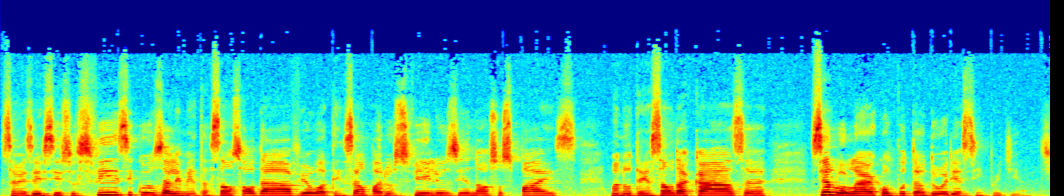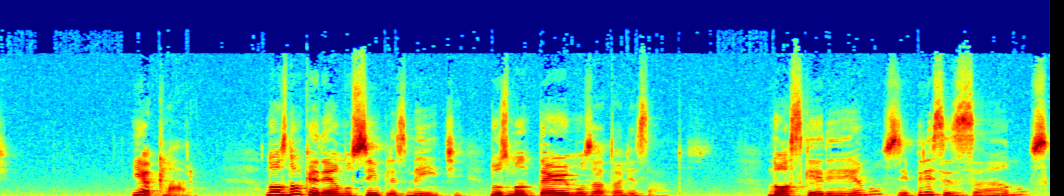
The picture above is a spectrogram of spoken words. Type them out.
São exercícios físicos, alimentação saudável, atenção para os filhos e nossos pais, manutenção da casa, celular, computador e assim por diante. E é claro, nós não queremos simplesmente nos mantermos atualizados. Nós queremos e precisamos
